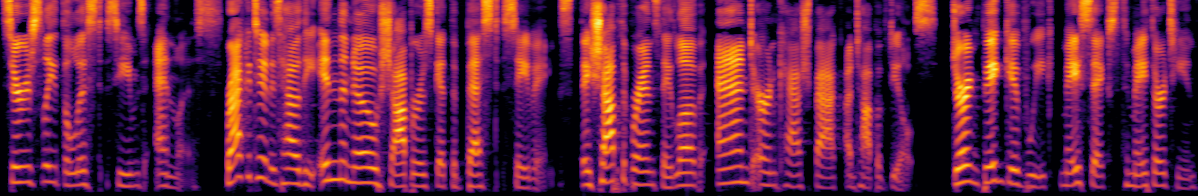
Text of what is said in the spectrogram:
Seriously, the list seems endless. Rakuten is how the in the know shoppers get the best savings. They shop the brands they love and earn cash back on top of deals. During Big Give Week, May 6th to May 13th,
